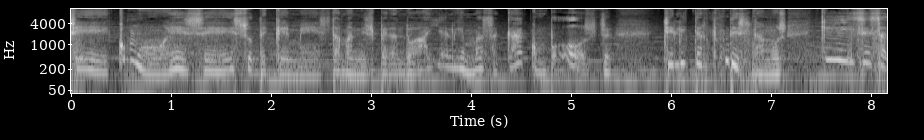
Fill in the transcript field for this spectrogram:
Che, ¿cómo es eso de que me estaban esperando? ¿Hay alguien más acá con vos? Cheliter, ¿dónde estamos? ¿Qué es esa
